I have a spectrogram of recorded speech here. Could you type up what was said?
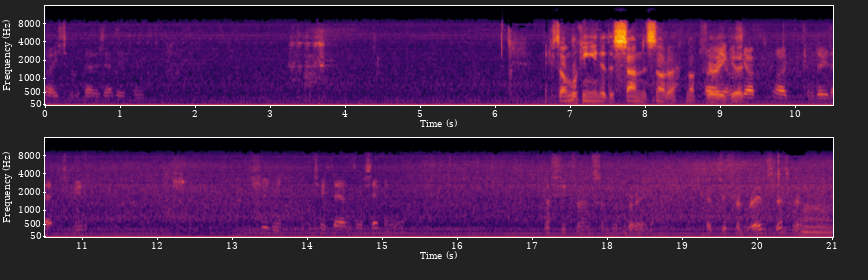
Oh, he's took the photos out there too. Because I'm looking into the sun, it's not a not Oh, very yeah, good. see, I, I can do that. It's beautiful. Shooting it, two thousandths of a second. Isn't it? Plus, you throw some water out at different revs, doesn't it? Mm.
